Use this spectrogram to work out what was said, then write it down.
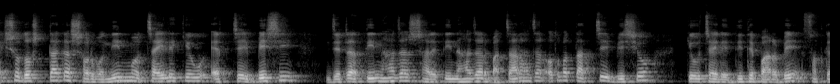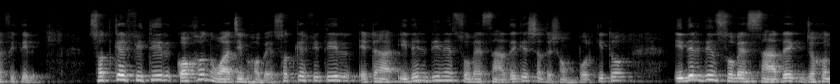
একশো দশ টাকা সর্বনিম্ন চাইলে কেউ এর চেয়ে বেশি যেটা তিন হাজার, সাড়ে তিন হাজার বা চার হাজার অথবা তার চেয়ে বেশিও কেউ চাইলে দিতে পারবে সদকা ফিতির। সদকায় ফিতির কখন ওয়াজিব হবে? সদকায় ফিতির এটা ঈদের দিনে শোভে সাদেকের সাথে সম্পর্কিত। ঈদের দিন শোভে সাদেক যখন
